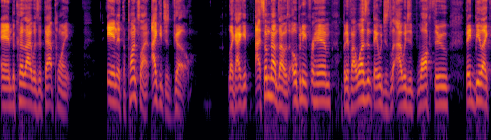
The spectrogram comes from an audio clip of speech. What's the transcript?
And because I was at that point in at the punchline, I could just go. Like I could, I, sometimes I was opening for him, but if I wasn't, they would just, I would just walk through. They'd be like,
